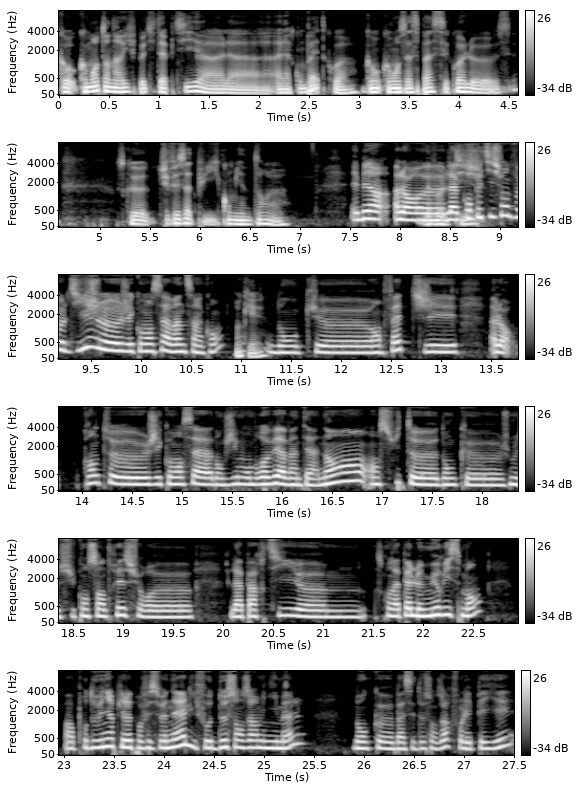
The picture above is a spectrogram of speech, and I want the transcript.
co- Comment t'en arrives petit à petit à la, à la compète quoi? Comment, comment ça se passe? C'est quoi le Parce que tu fais ça depuis combien de temps là? Eh bien, alors euh, la voltige. compétition de voltige, euh, j'ai commencé à 25 ans. Ok. Donc, euh, en fait, j'ai. Alors, quand euh, j'ai commencé à. Donc, j'ai eu mon brevet à 21 ans. Ensuite, euh, donc, euh, je me suis concentré sur euh, la partie. euh, ce qu'on appelle le mûrissement. Alors, pour devenir pilote professionnel, il faut 200 heures minimales. Donc, euh, bah, ces 200 heures, faut les payer.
